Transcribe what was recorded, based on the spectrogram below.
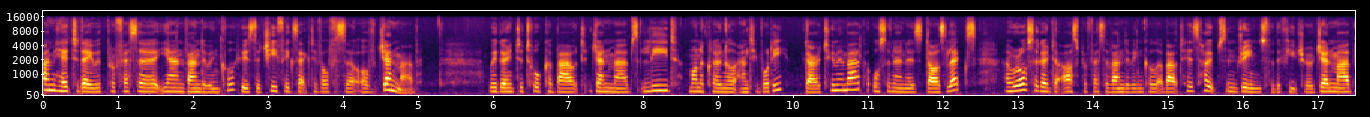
I'm here today with Professor Jan van de Winkel, who's the Chief Executive Officer of Genmab. We're going to talk about Genmab's lead monoclonal antibody, daratumumab, also known as Darzalex, and we're also going to ask Professor van de Winkel about his hopes and dreams for the future of Genmab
